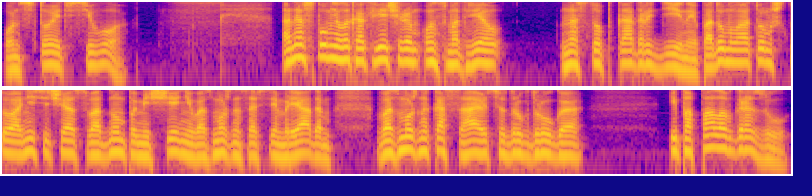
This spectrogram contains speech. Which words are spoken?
Он стоит всего. Она вспомнила, как вечером он смотрел на стоп-кадр Дины, подумала о том, что они сейчас в одном помещении, возможно, совсем рядом, возможно, касаются друг друга, и попала в грозу,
